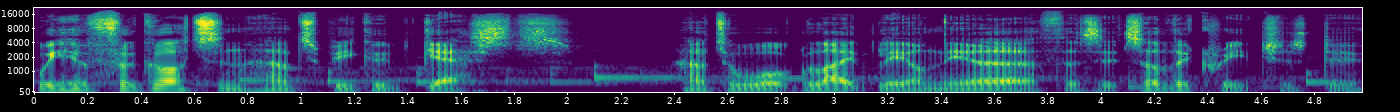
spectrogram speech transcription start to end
We have forgotten how to be good guests, how to walk lightly on the earth as its other creatures do.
